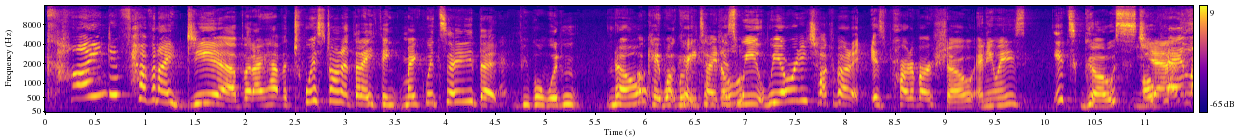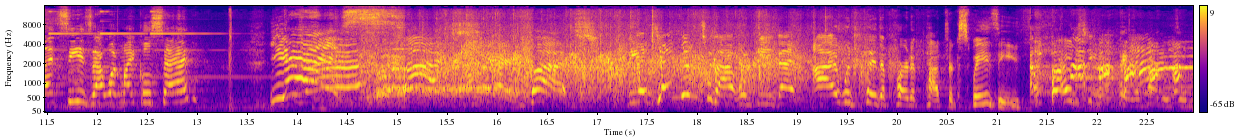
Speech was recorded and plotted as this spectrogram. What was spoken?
kind of have an idea, but I have a twist on it that I think Mike would say that people wouldn't know. Okay, what movie title? Because we, we already talked about it as part of our show, anyways. It's Ghost. Yes. Okay, let's see. Is that what Michael said? Yes! But, but the addendum to that would be that I would play the part of Patrick Swayze, and oh, she would play the part of Demi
